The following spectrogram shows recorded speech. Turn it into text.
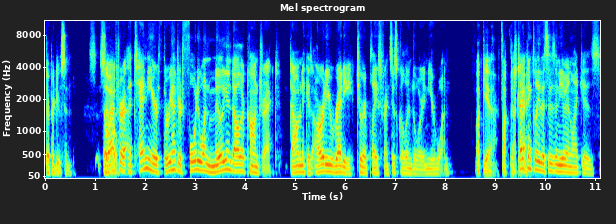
They're producing. So, so after a 10 year, $341 million contract, Dominic is already ready to replace Francisco Lindor in year one. Fuck yeah. Fuck that. Which technically, this isn't even like his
